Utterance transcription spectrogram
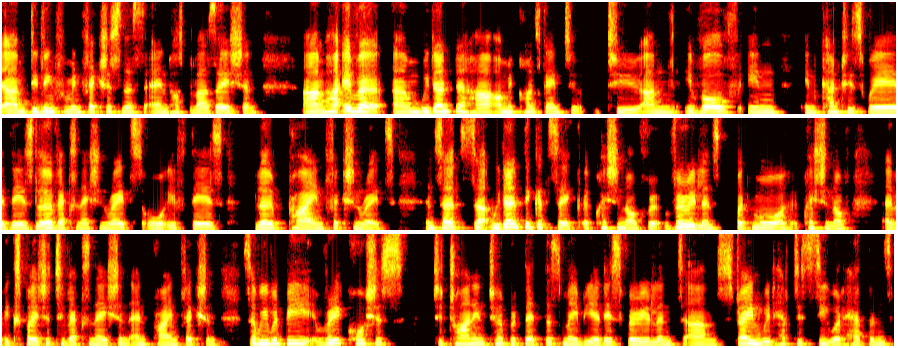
um, dealing from infectiousness and hospitalization. Um, however, um, we don't know how Omicron is going to, to um, evolve in, in countries where there's low vaccination rates or if there's low prior infection rates. And so it's, uh, we don't think it's a, a, question of virulence, but more a question of uh, exposure to vaccination and prior infection. So we would be very cautious to try and interpret that this may be a less virulent um, strain. We'd have to see what happens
